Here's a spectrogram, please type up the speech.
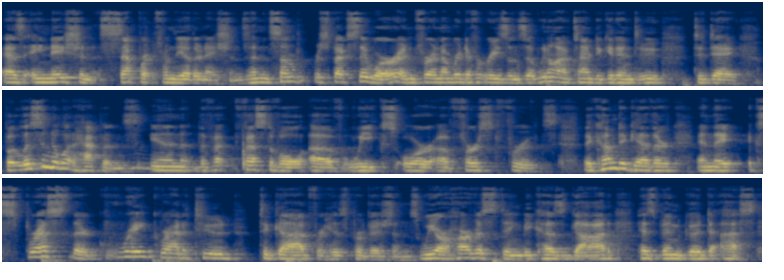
as a nation separate from the other nations. And in some respects they were, and for a number of different reasons that we don't have time to get into today. But listen to what happens in the fe- festival of weeks or of first fruits. They come together and they express their great gratitude to God for his provisions. We are harvesting because God has been good to us.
